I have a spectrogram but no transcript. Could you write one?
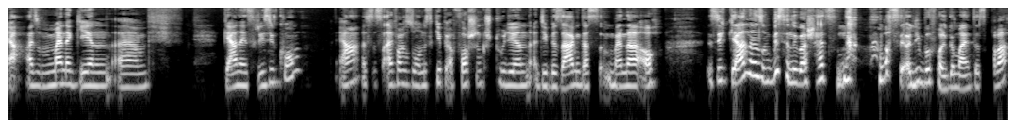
Ja, also Männer gehen ähm, gerne ins Risiko. Ja, es ist einfach so, und es gibt ja Forschungsstudien, die besagen, dass Männer auch sich gerne so ein bisschen überschätzen, was ja liebevoll gemeint ist. Aber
